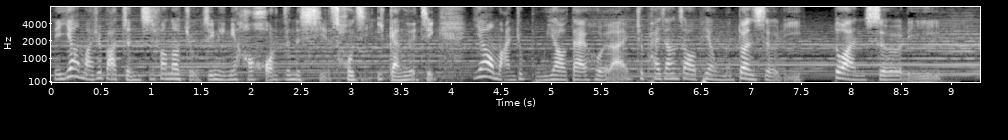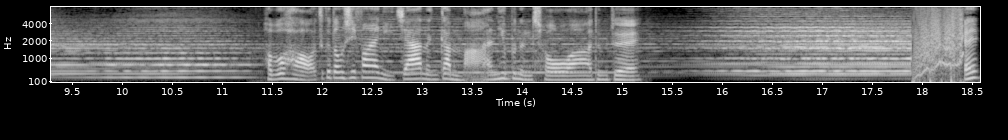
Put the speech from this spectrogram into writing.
你要么就把整只放到酒精里面，好好的真的洗得超级一干二净；要么你就不要带回来，就拍张照片，我们断舍离，断舍离，好不好？这个东西放在你家能干嘛？你也不能抽啊，对不对？哎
